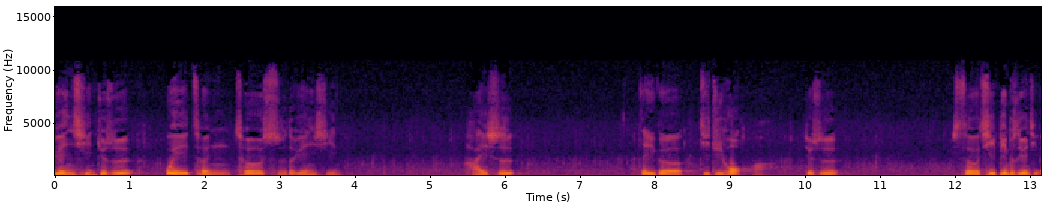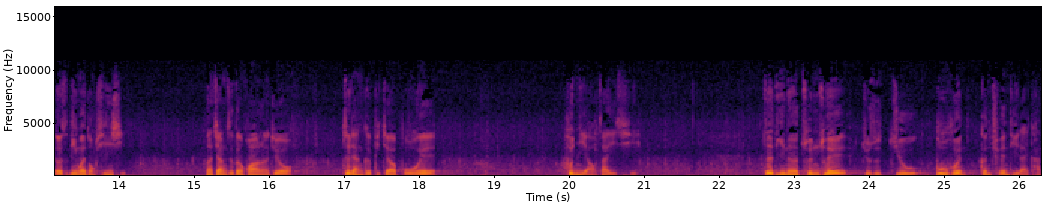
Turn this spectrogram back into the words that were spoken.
原型，就是未成车时的原型，还是这一个积聚后啊？就是舍弃，并不是原型，而是另外一种新型。”那这样子的话呢，就这两个比较不会混淆在一起。这里呢，纯粹就是就部分跟全体来看。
